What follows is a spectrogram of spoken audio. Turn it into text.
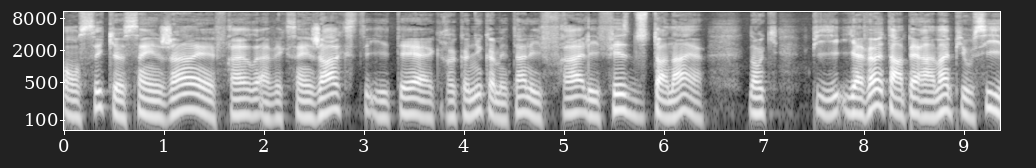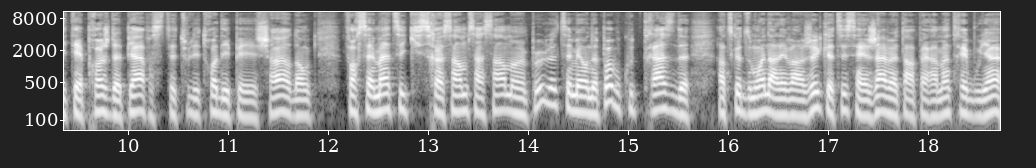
on sait que Saint Jean est frère avec Saint Jacques, il était reconnu comme étant les frères, les fils du tonnerre. Donc, puis il y avait un tempérament, puis aussi il était proche de Pierre parce que c'était tous les trois des pécheurs. Donc forcément, tu sais, qui se ressemblent, ça semble un peu, là, mais on n'a pas beaucoup de traces de, en tout cas du moins dans l'Évangile, que tu sais, Saint Jean avait un tempérament très bouillant.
